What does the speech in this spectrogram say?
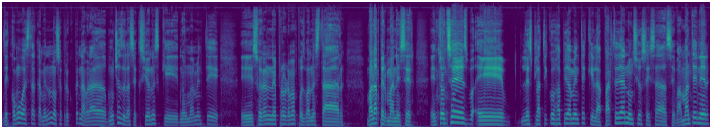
de cómo va a estar cambiando. No se preocupen, habrá muchas de las secciones que normalmente eh, suenan en el programa, pues van a estar, van a permanecer. Entonces, eh, les platico rápidamente que la parte de anuncios esa se va a mantener,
